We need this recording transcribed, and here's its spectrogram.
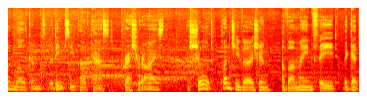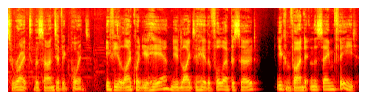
and welcome to the Deep Sea Podcast Pressurized, a short, punchy version of our main feed that gets right to the scientific point. If you like what you hear and you'd like to hear the full episode, you can find it in the same feed.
